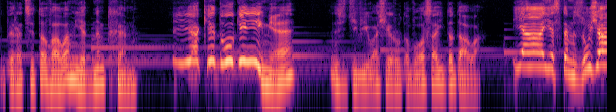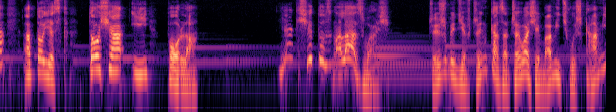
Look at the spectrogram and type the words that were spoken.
wyrecytowałam jednym tchem. Jakie długie imię? Zdziwiła się rudowłosa i dodała. Ja jestem Zuzia, a to jest Tosia i Pola. Jak się tu znalazłaś? Czyżby dziewczynka zaczęła się bawić łyżkami?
